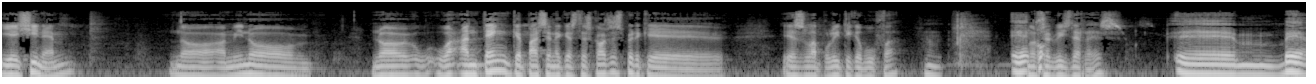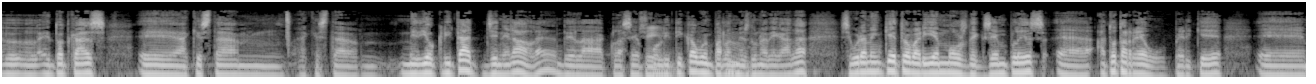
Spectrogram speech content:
i així anem. No, a mi no, no entenc que passen aquestes coses perquè és la política bufa. Mm. Eh, no serveix de res. Eh, bé, en tot cas, eh, aquesta, aquesta mediocritat general eh, de la classe sí. política, ho hem parlat mm. més d'una vegada, segurament que trobaríem molts d'exemples eh, a tot arreu, perquè eh,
